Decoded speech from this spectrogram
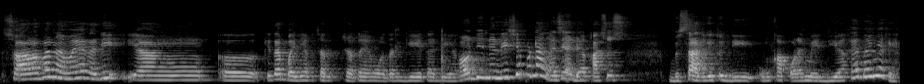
soal apa namanya tadi yang eh, kita banyak cont- contoh yang Watergate tadi. Ya kalau di Indonesia pernah nggak sih ada kasus besar gitu diungkap oleh media? Kayak banyak ya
